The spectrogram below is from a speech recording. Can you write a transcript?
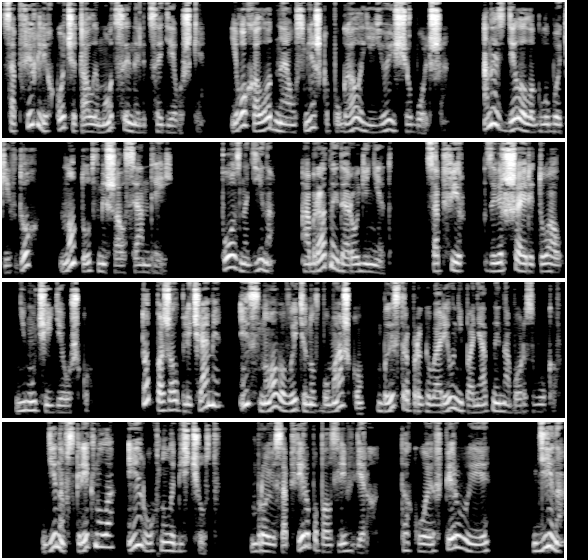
Сапфир легко читал эмоции на лице девушки. Его холодная усмешка пугала ее еще больше. Она сделала глубокий вдох, но тут вмешался Андрей. «Поздно, Дина. Обратной дороги нет. Сапфир, завершай ритуал, не мучай девушку». Тот пожал плечами и, снова вытянув бумажку, быстро проговорил непонятный набор звуков. Дина вскрикнула и рухнула без чувств. Брови Сапфира поползли вверх. Такое впервые. «Дина!»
